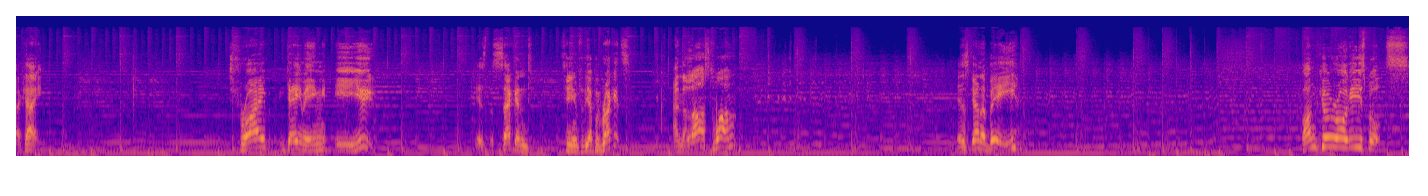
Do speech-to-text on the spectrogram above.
Okay. Tribe Gaming EU is the second team for the upper brackets. And the last one is going to be Bunker Rock Esports.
